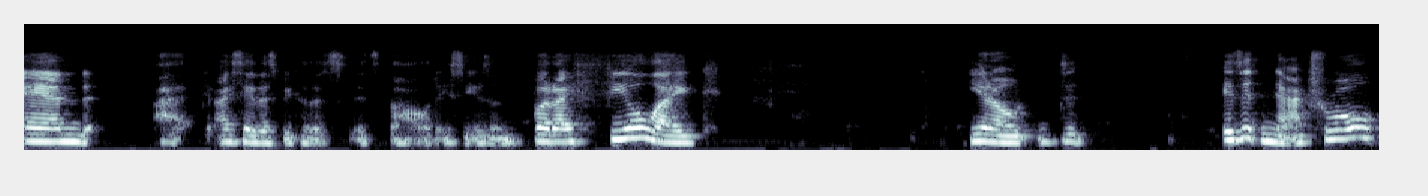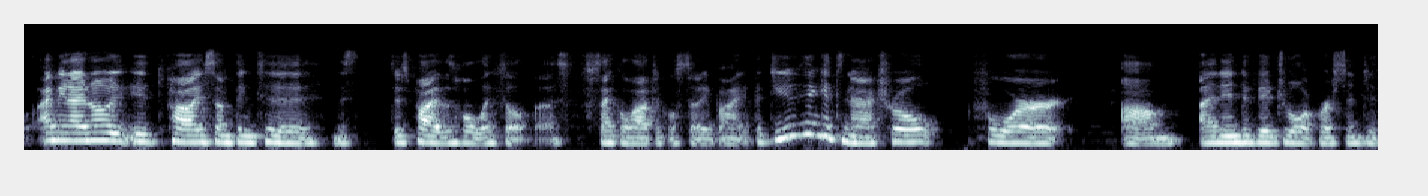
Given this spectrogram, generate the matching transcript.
and I, I say this because it's it's the holiday season, but I feel like you know. is it natural? I mean, I know it's probably something to this there's probably this whole like uh, psychological study behind it. But do you think it's natural for um, an individual or person to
